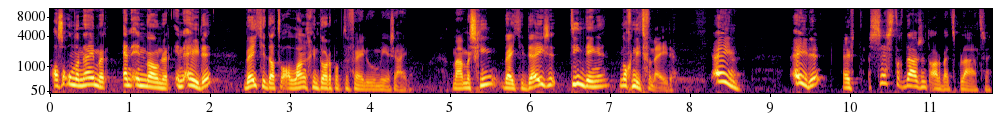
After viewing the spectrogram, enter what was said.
Als ondernemer en inwoner in Ede weet je dat we al lang geen dorp op de Veluwe meer zijn. Maar misschien weet je deze 10 dingen nog niet van Ede. 1. Ede heeft 60.000 arbeidsplaatsen,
